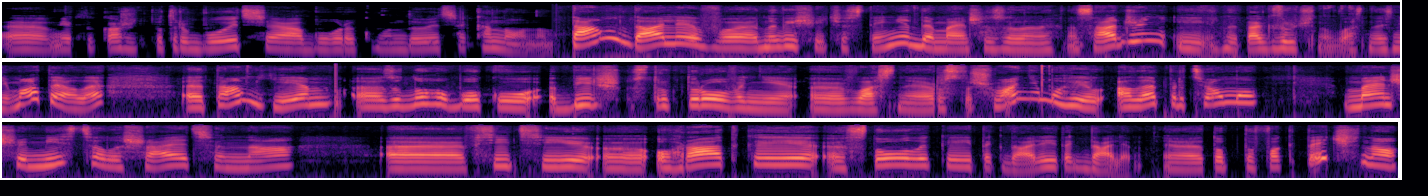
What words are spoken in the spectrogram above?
е, як то кажуть, потребується або рекомендується каноном. Там далі в новішій частині, де менше зелених насаджень, і не так зручно власне знімати, але е, там є е, з одного боку більш структуровані е, власне розташування могил, але при цьому менше місця лишається на всі ці е, оградки, е, столики і так далі. І так далі. Е, Тобто, фактично,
